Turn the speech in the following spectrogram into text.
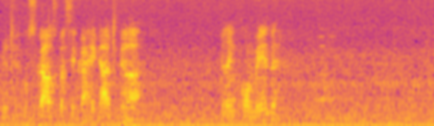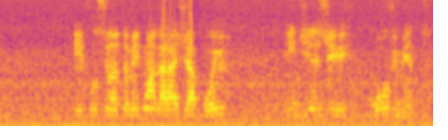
Onde ficam os carros para ser carregados pela, pela encomenda. E funciona também com uma garagem de apoio em dias de movimento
